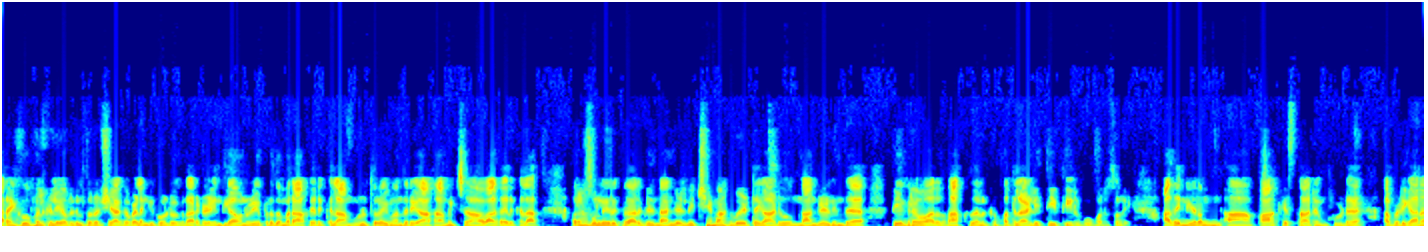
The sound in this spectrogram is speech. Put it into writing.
அறைகூவல்களை அவர்கள் தொடர்ச்சியாக வழங்கிக் கொண்டிருக்கிறார்கள் இந்தியாவினுடைய பிரதமராக இருக்கலாம் உள்துறை மந்திரியாக அமித்ஷாவாக இருக்கலாம். அவர்கள் சொல்லியிருக்கிறார்கள் நாங்கள் நிச்சயமாக வேட்டையாடுவோம். நாங்கள் இந்த தீவிரவாத தாக்குதலுக்கு பதில் அளித்தே தீர்வோம் என்று சொல்லி. அதே நேரம் பாகிஸ்தானும் கூட அப்படியான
